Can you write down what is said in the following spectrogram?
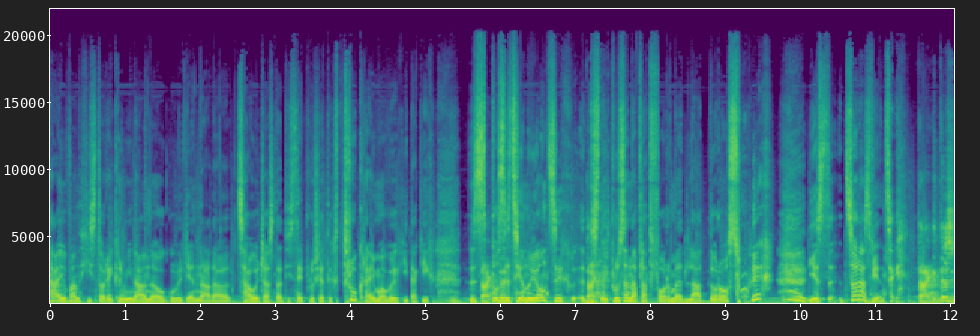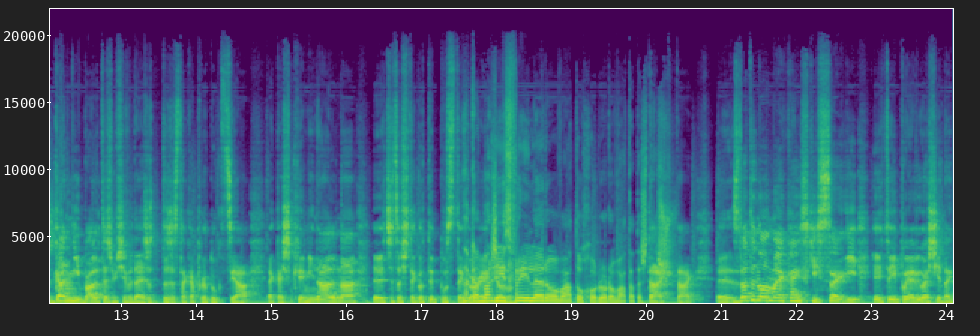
Tajwan, historie kryminalne ogólnie nadal cały czas na Disney Plusie tych true crime'owych i takich Tak, pozycjonujących tak. Disney Plusa na platformę dla dorosłych jest coraz więcej. Tak, też Gannibal też mi się wydaje, że to też jest taka produkcja jakaś kryminalna, y, czy coś tego typu z tego Taka regionu. bardziej thrillerowa, to horrorowata też Tak, też. tak. Y, Z latynoamerykańskich serii y, tutaj pojawiła się jednak,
